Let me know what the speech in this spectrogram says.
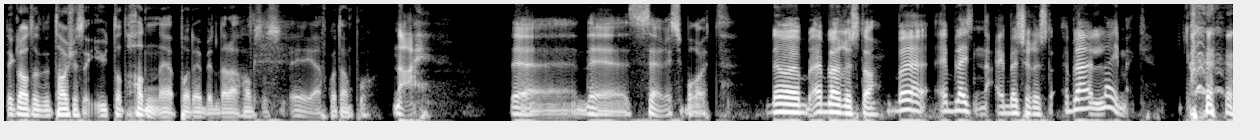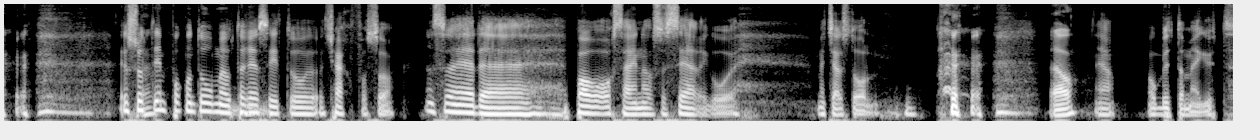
Det er klart at det tar ikke seg ut at han er på det bildet der, han som er i FK Tempo. Nei. Det, det ser ikke bra ut. Det, jeg ble rysta. Jeg ble, nei, jeg ble ikke rysta. Jeg ble lei meg. Jeg sittet inn på kontoret med Therese Hito Kjerf, og så, så er det et par år seinere så ser jeg henne med Kjell Stålen. ja. ja. Og bytter meg ut.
